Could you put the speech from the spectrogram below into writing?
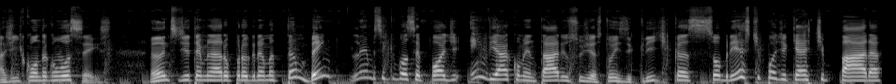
A gente conta com vocês. Antes de terminar o programa também, lembre-se que você pode enviar comentários, sugestões e críticas sobre este podcast para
